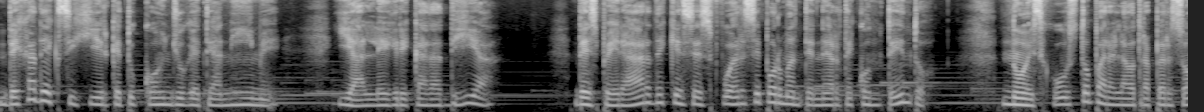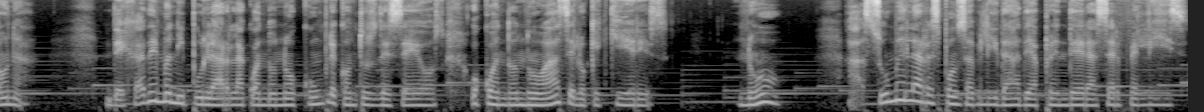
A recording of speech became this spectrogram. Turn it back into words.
deja de exigir que tu cónyuge te anime y alegre cada día, de esperar de que se esfuerce por mantenerte contento. No es justo para la otra persona Deja de manipularla cuando no cumple con tus deseos o cuando no hace lo que quieres. No, asume la responsabilidad de aprender a ser feliz.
